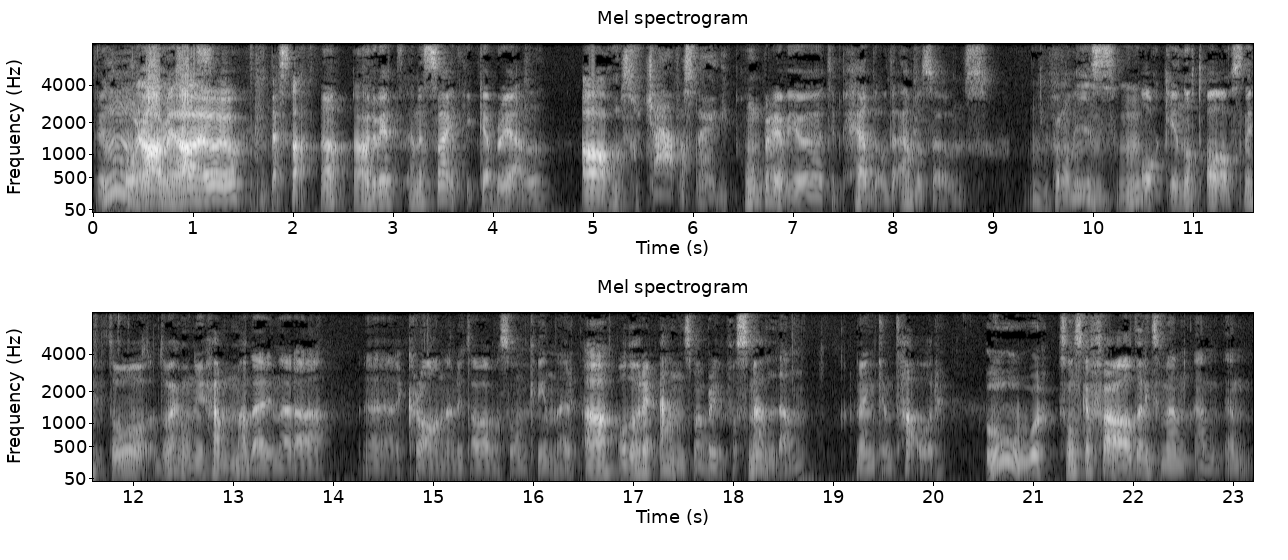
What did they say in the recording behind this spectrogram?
Du vet, Mm, ja, men ja, jo, jo. Bästa. Ja, Ja. för du vet, hennes sidekick Gabrielle. Ja, hon är så jävla snygg. Hon blev ju typ Head of the Amazons. På något vis. Och i något avsnitt då, då är hon ju hemma där i den där eh, klanen utav Amazonkvinnor. Ja. Och då är det en som har blivit på smällen. Med en kentaur. Oh! Så hon ska föda liksom en, en, en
